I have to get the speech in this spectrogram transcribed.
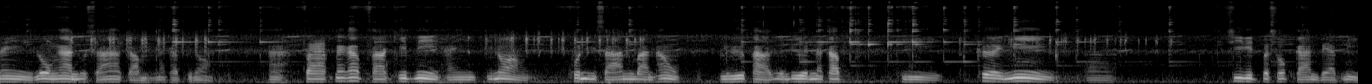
ในโรงงานอุตสาหกรรมนะครับพี่น้องฝากนะครับฝากคลิปนี้ให้พี่น้องคนอีสานบ้านเฮาหรือภาคอื่นๆนะครับ ที่เคยมีชีวิตประสบการณ์แบบนี้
